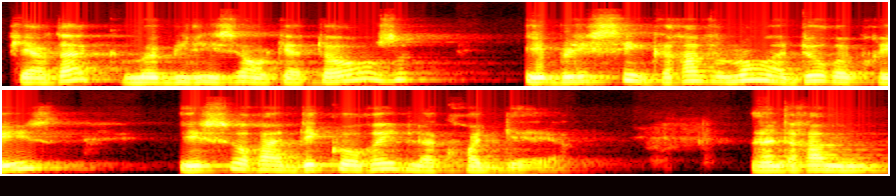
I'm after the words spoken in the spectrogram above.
Pierre Dac, mobilisé en 14, est blessé gravement à deux reprises et sera décoré de la Croix de guerre. Un drame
